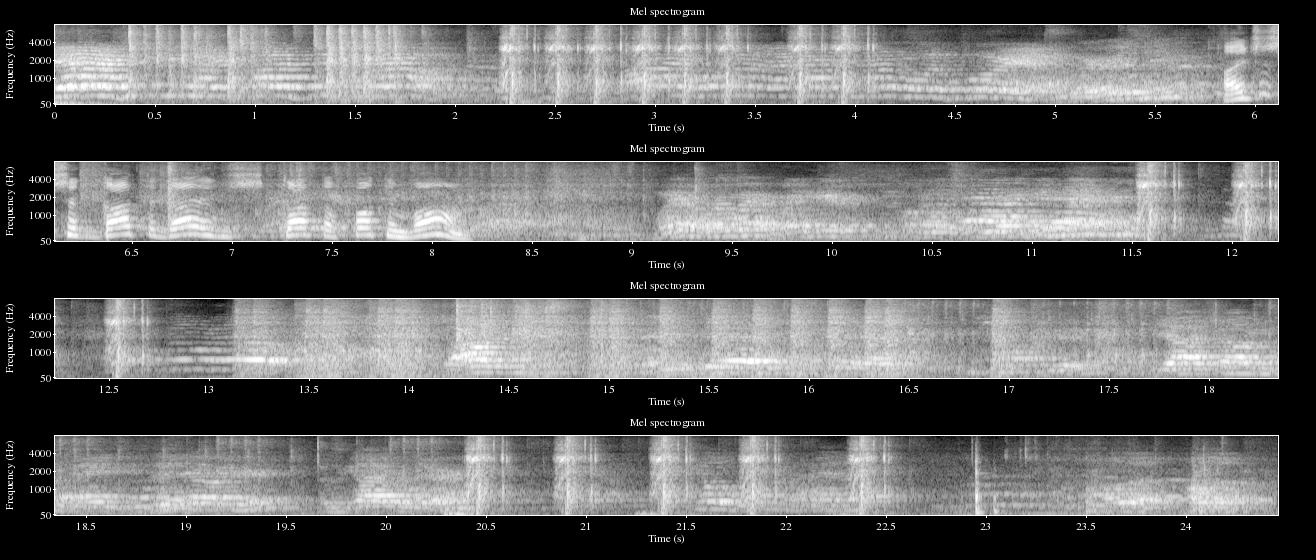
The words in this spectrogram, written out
Yeah, I think you like five, six rounds. All right, hold on, I got another one for you. Where is he? I just got the guy who's got the fucking bomb. Where, where, where? Right here. He's dead. He's dead. Yeah, I shot him in the. He's this guy right here? This guy over there? Killed man. Hold up, hold up.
